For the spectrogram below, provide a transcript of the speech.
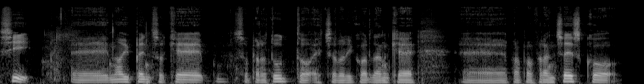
Sì, eh, noi penso che soprattutto, e ce lo ricorda anche eh, Papa Francesco,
